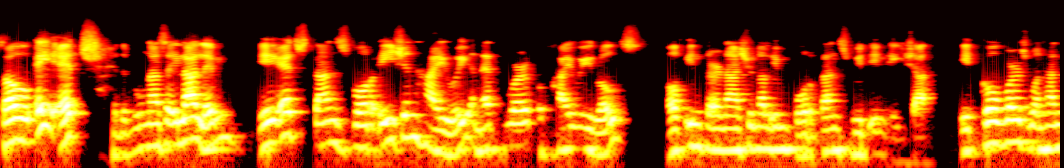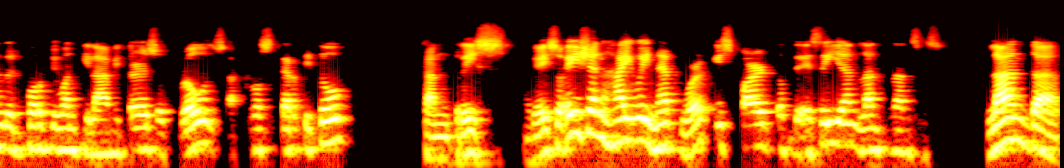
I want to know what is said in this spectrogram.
So AH, ito pong nasa ilalim, AH stands for Asian Highway, a network of highway roads of international importance within Asia. It covers 141 kilometers of roads across 32 countries. Okay, so Asian Highway Network is part of the ASEAN Land, Trans Land uh,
